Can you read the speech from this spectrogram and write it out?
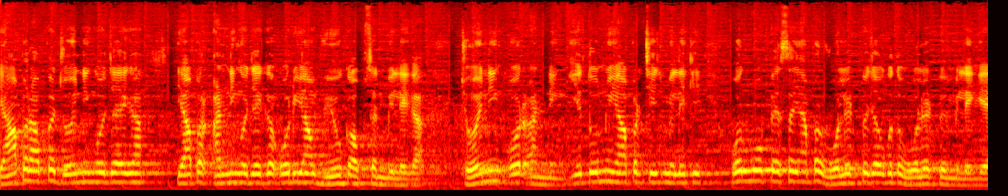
यहाँ पर आपका ज्वाइनिंग हो जाएगा, यहाँ पर अर्निंग हो जाएगा और यहाँ व्यू का ऑप्शन मिलेगा। ज्वाइनिंग और अर्निंग ये दोनों यहाँ पर चीज़ मिलेगी और वो पैसा यहाँ पर वॉलेट पे जाओगे तो वॉलेट पे मिलेंगे।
